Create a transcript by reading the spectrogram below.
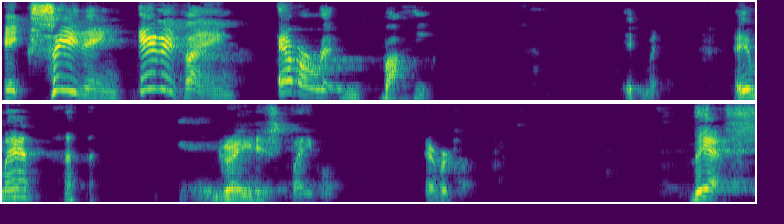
exceeding anything ever written by him. Amen. Amen. Greatest fable ever told. This,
